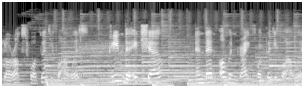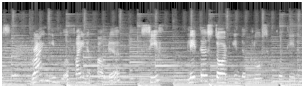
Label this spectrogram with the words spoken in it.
Clorox for 24 hours. Clean the eggshell and then oven dried for 24 hours. Grind into a finer powder sieve, later stored in the closed container.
